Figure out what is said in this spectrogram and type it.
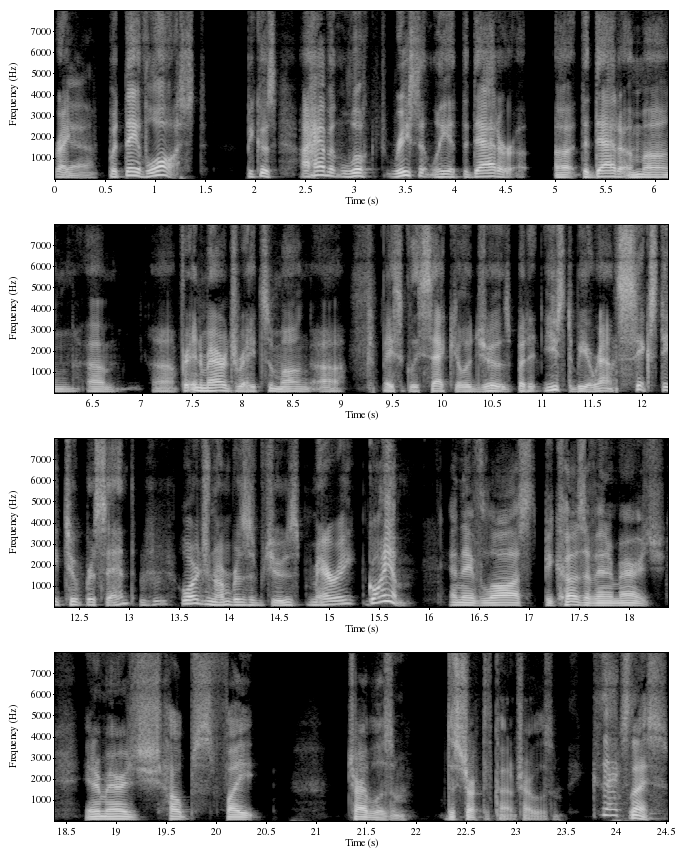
right? Yeah. But they've lost because I haven't looked recently at the data, uh, the data among um, uh, for intermarriage rates among uh, basically secular Jews, but it used to be around 62%. Mhm. Large numbers of Jews marry Goyim. And they've lost because of intermarriage. Intermarriage helps fight tribalism, destructive kind of tribalism. It's Exactly. nice.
